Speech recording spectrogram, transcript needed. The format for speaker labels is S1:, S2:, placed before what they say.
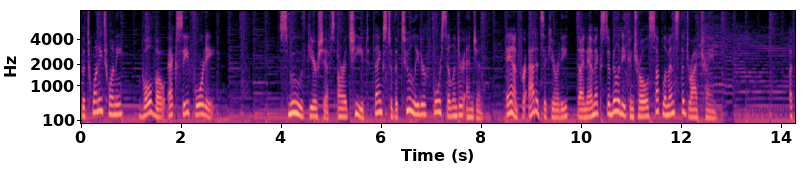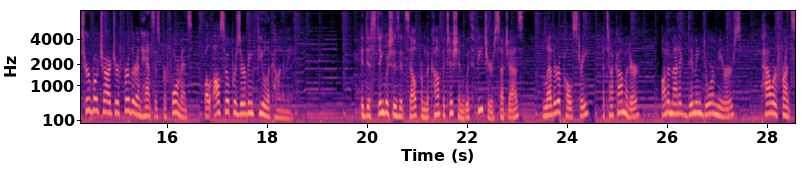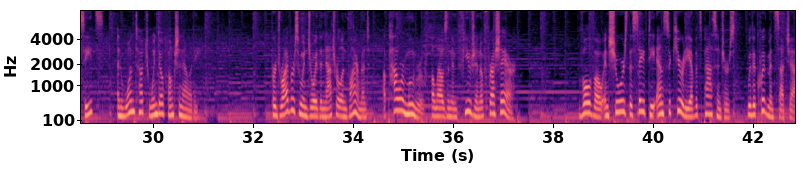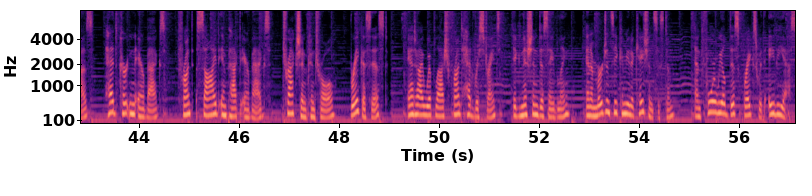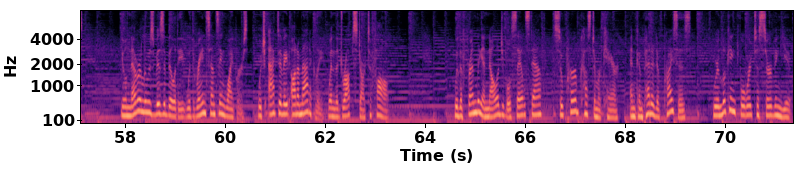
S1: the 2020 Volvo XC40. Smooth gear shifts are achieved thanks to the 2-liter 4-cylinder engine. And for added security, Dynamic Stability Control supplements the drivetrain. A turbocharger further enhances performance while also preserving fuel economy. It distinguishes itself from the competition with features such as leather upholstery, a tachometer, automatic dimming door mirrors, power front seats, and one-touch window functionality. For drivers who enjoy the natural environment, a power moonroof allows an infusion of fresh air. Volvo ensures the safety and security of its passengers with equipment such as head curtain airbags, front side impact airbags, traction control, brake assist, anti-whiplash front head restraints, ignition disabling, an emergency communication system, and four-wheel disc brakes with ABS. You'll never lose visibility with rain-sensing wipers, which activate automatically when the drops start to fall. With a friendly and knowledgeable sales staff, superb customer care, and competitive prices, we're looking forward to serving you.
